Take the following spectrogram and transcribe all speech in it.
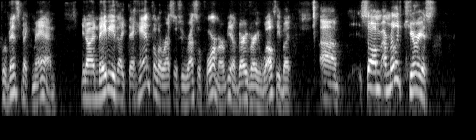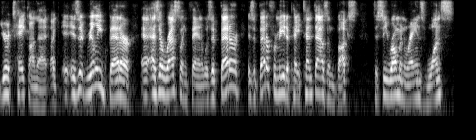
for Vince McMahon. You know, and maybe like the handful of wrestlers who wrestle for him are you know very very wealthy. But um, so I'm I'm really curious your take on that. Like, is it really better as a wrestling fan? Was it better? Is it better for me to pay ten thousand bucks to see Roman Reigns once,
